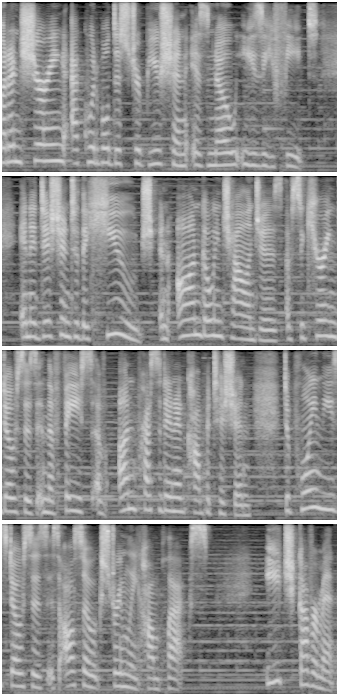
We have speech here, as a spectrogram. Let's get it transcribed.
But ensuring equitable distribution is no easy feat. In addition to the huge and ongoing challenges of securing doses in the face of unprecedented competition, deploying these doses is also extremely complex. Each government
